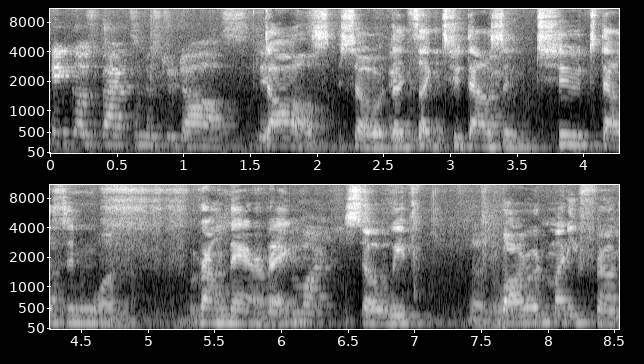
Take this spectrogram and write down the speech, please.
It goes back to Mr. Dawes. Dolls, so that's like 2002, 2001, around there, right? much. So we've borrowed money from,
